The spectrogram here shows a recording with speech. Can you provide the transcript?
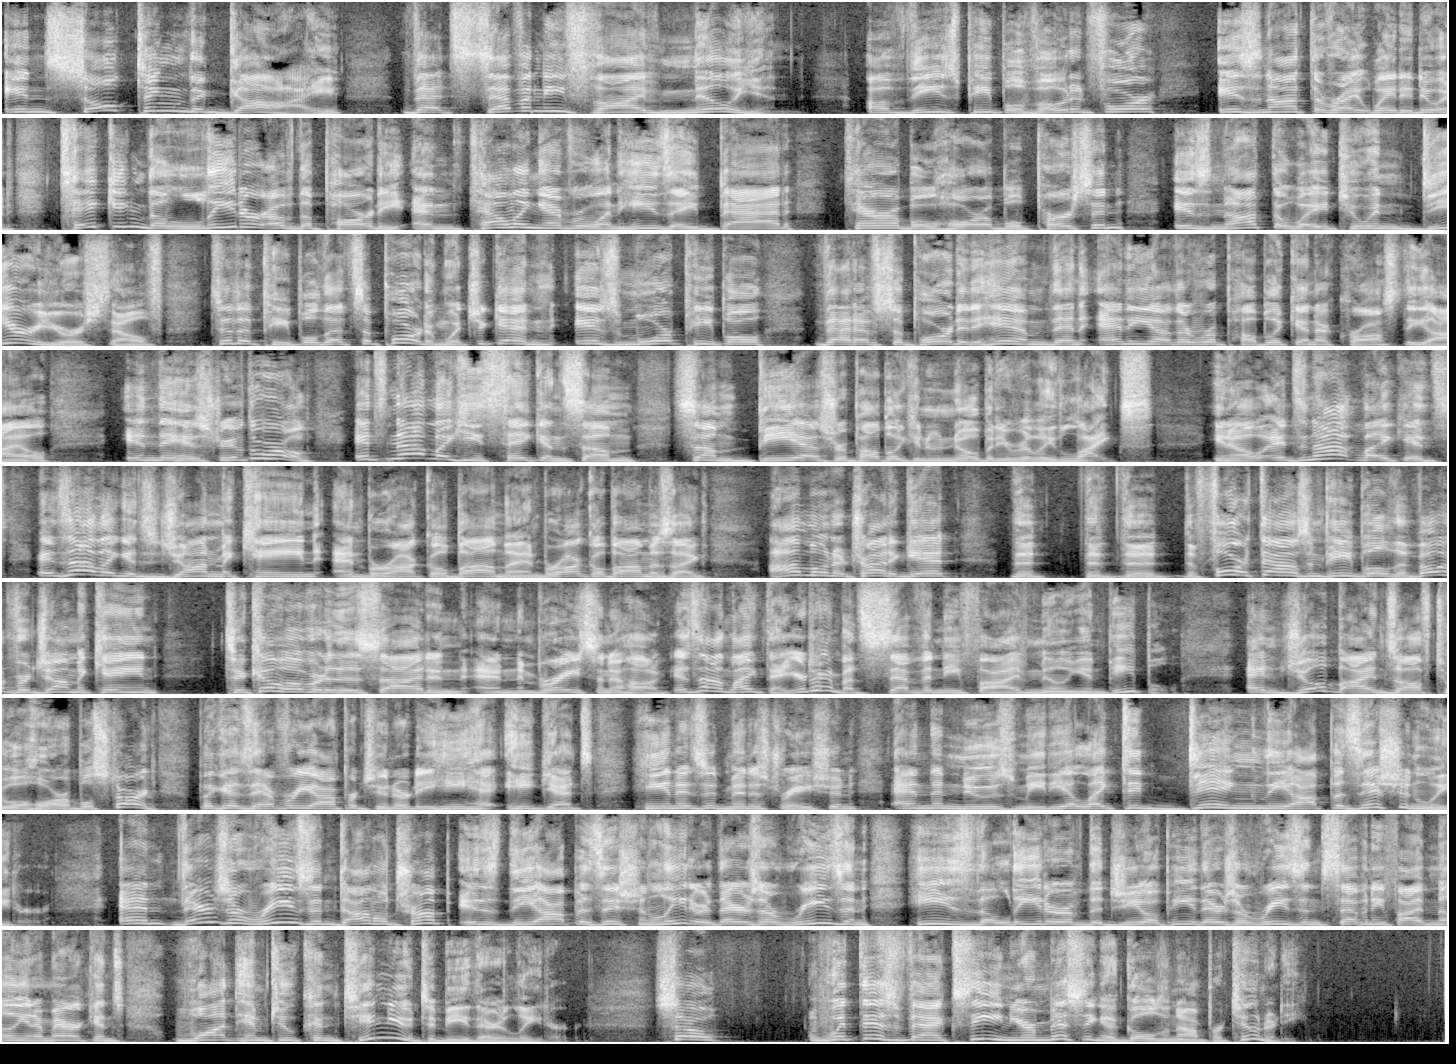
insulting the guy that 75 million of these people voted for is not the right way to do it. Taking the leader of the party and telling everyone he's a bad, terrible, horrible person is not the way to endear yourself to the people that support him, which again is more people that have supported him than any other Republican across the aisle in the history of the world. It's not like he's taken some some BS Republican who nobody really likes. You know, it's not like it's it's not like it's John McCain and Barack Obama. And Barack Obama's like, I'm going to try to get the the the, the 4,000 people that vote for John McCain to come over to this side and, and embrace and a hug. It's not like that. You're talking about 75 million people. And Joe Biden's off to a horrible start because every opportunity he he gets, he and his administration and the news media like to ding the opposition leader. And there's a reason Donald Trump is the opposition leader. There's a reason he's the leader of the GOP. There's a reason 75 million Americans want him to continue to be their leader. So with this vaccine, you're missing a golden opportunity.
